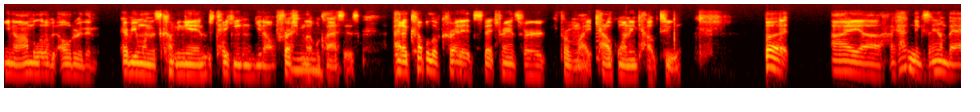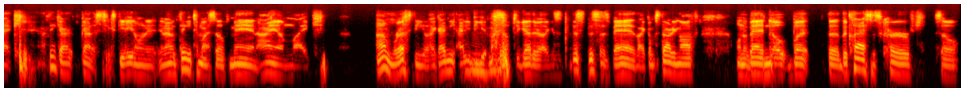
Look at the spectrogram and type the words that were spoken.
you know, I'm a little bit older than everyone that's coming in who's taking, you know, freshman mm-hmm. level classes. I had a couple of credits that transferred from like Calc 1 and Calc 2. But I uh, I got an exam back. I think I got a 68 on it, and I'm thinking to myself, man, I am like, I'm rusty. Like I need I need to get mm-hmm. myself together. Like this this is bad. Like I'm starting off on a bad note, but the the class is curved, so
